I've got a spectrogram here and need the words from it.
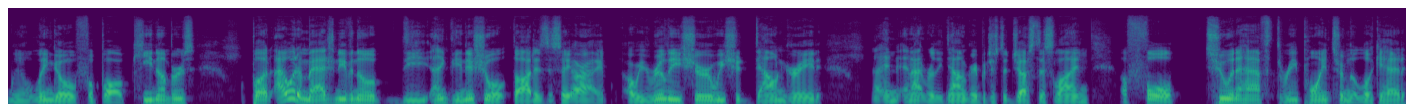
know, lingo of football key numbers. But I would imagine, even though the I think the initial thought is to say, all right, are we really sure we should downgrade and, and not really downgrade, but just adjust this line a full two and a half, three points from the look ahead,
